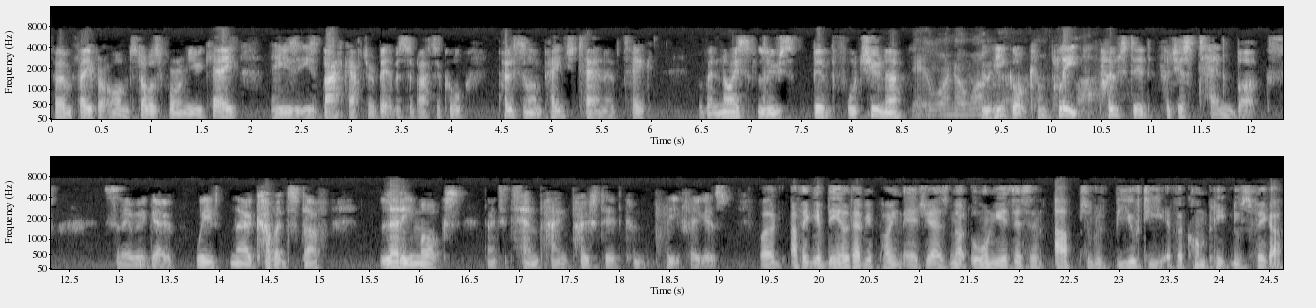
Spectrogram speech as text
firm favourite on Star Wars Forum UK. He's he's back after a bit of a sabbatical, posting on page ten of Tig with a nice loose bib Fortuna, who he got complete posted for just ten bucks. So there we go. We've now covered stuff. Ledy Mox down to ten pound posted complete figures. Well, I think you've nailed every point there, Jez. Not only is this an absolute beauty of a complete loose figure,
